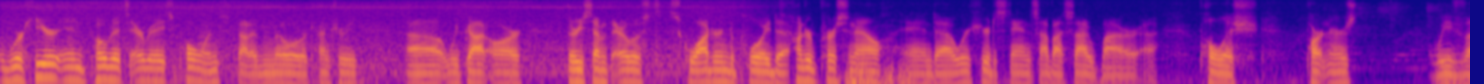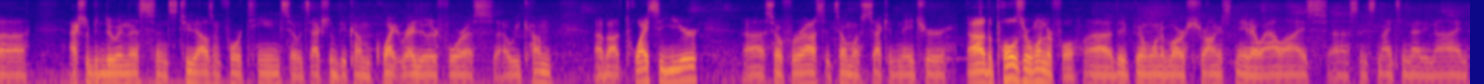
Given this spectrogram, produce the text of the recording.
We're here in Powidz Air Base, Poland, about in the middle of the country. Uh, we've got our 37th Airlift Squadron deployed 100 personnel, and uh, we're here to stand side by side with our uh, Polish partners. We've uh, actually been doing this since 2014, so it's actually become quite regular for us. Uh, we come about twice a year uh, so for us, it's almost second nature. Uh, the Poles are wonderful. Uh, they've been one of our strongest NATO allies uh, since 1999,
